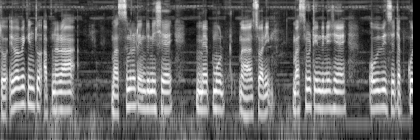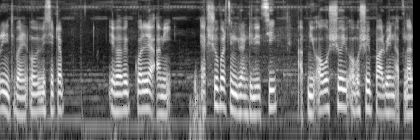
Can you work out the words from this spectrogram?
তো এভাবে কিন্তু আপনারা বাস সিমুলেটর ইন্দোনেশিয়ায় map mode sorry bus simulator ইন্দোনেশিয়ায় ওবিবি সেট আপ করে নিতে পারেন। ওবিবি সেট আপ এভাবে করলে আমি একশো পার্সেন্ট গ্যারান্টি দিচ্ছি। আপনি অবশ্যই অবশ্যই পারবেন আপনার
